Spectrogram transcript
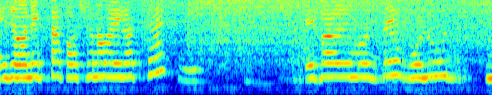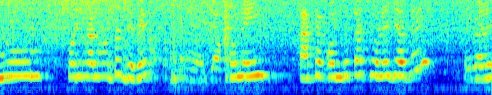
এই যে অনেকটা কষানো হয়ে গেছে। এবার এর মধ্যে হলুদ, নুন, পরিমাণ মতো দেবে। যখন এই কাঁচা গন্ধটা চলে যাবে, এবারে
